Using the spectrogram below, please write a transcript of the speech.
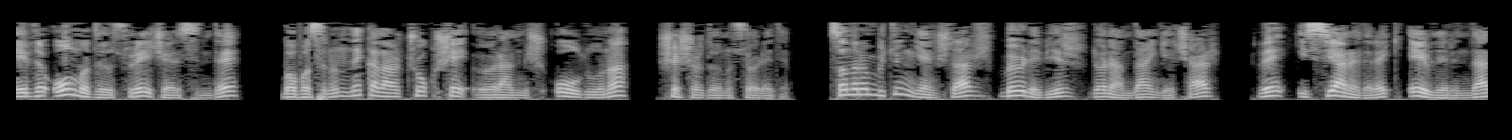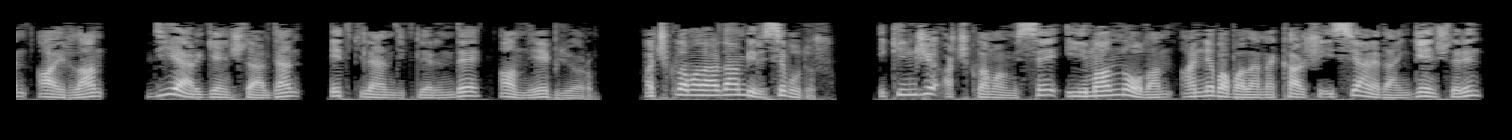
Evde olmadığı süre içerisinde babasının ne kadar çok şey öğrenmiş olduğuna şaşırdığını söyledi. Sanırım bütün gençler böyle bir dönemden geçer ve isyan ederek evlerinden ayrılan diğer gençlerden etkilendiklerinde anlayabiliyorum. Açıklamalardan birisi budur. İkinci açıklamam ise imanlı olan anne babalarına karşı isyan eden gençlerin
